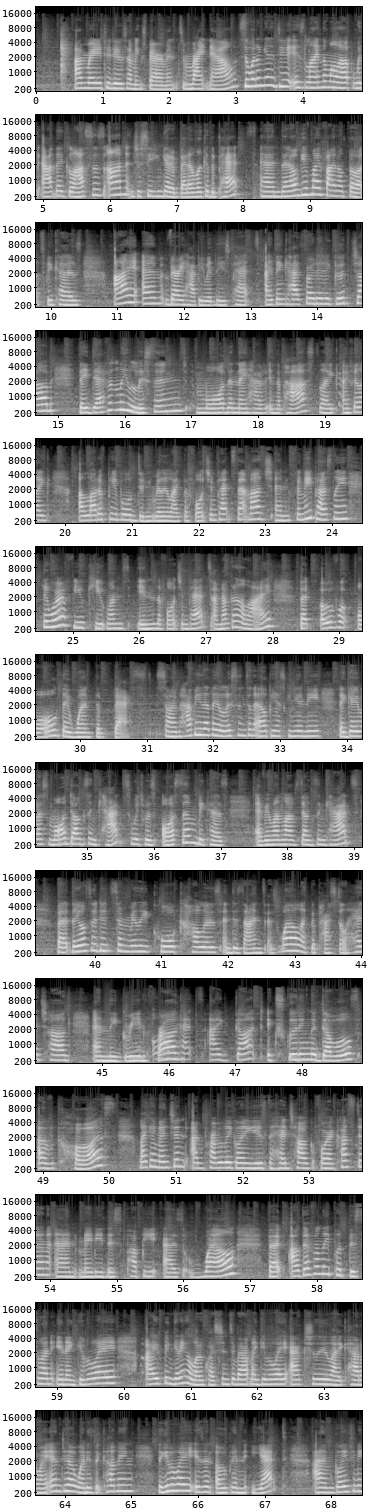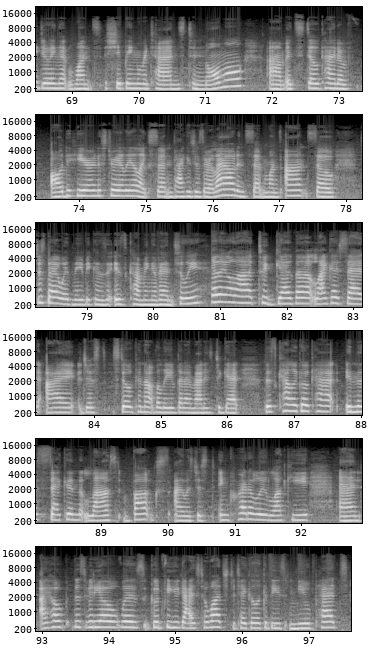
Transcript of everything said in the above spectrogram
I'm ready to do some experiments right now. So what I'm going to do is line them all up without their glasses on just so you can get a better look at the pets and then I'll give my final thoughts because I am very happy with these pets. I think Hasbro did a good job. They definitely listened more than they have in the past. Like, I feel like a lot of people didn't really like the Fortune Pets that much and for me personally there were a few cute ones in the Fortune Pets I'm not gonna lie but overall they weren't the best so I'm happy that they listened to the LPS community. They gave us more dogs and cats, which was awesome because everyone loves dogs and cats. But they also did some really cool colors and designs as well, like the pastel hedgehog and the green frog. I got, excluding the doubles, of course. Like I mentioned, I'm probably going to use the hedgehog for a custom and maybe this puppy as well but I'll definitely put this one in a giveaway. I've been getting a lot of questions about my giveaway actually, like how do I enter, when is it coming? The giveaway isn't open yet. I'm going to be doing it once shipping returns to normal. Um, it's still kind of odd here in Australia, like certain packages are allowed and certain ones aren't, so just bear with me because it is coming eventually. Here they all are together. Like I said, I just still cannot believe that I managed to get this Calico Cat in the second last box. I was just incredibly lucky and I hope this video was good for you guys to watch to take a look at these new pets.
